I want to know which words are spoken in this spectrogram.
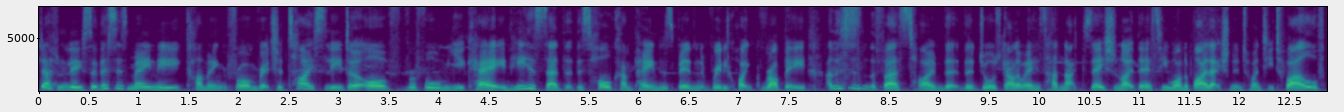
Definitely. So this is mainly coming from Richard Tice, leader of Reform UK, and he has said that this whole campaign has been really quite grubby. And this isn't the first time that, that George Galloway has had an accusation like this. He won a by-election in 2012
